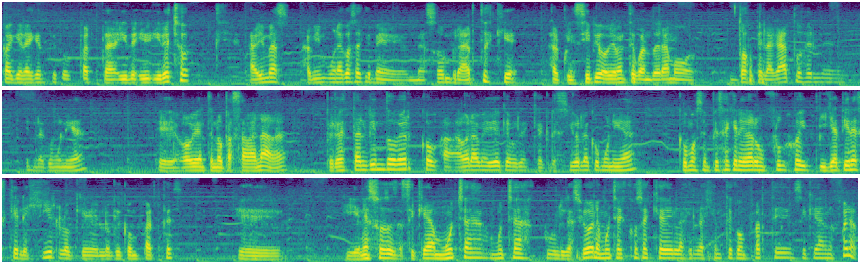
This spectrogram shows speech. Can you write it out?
para que la gente comparta. Y de, hecho, a mí, más, a mí una cosa que me, asombra harto es que al principio, obviamente cuando éramos dos pelagatos en, la comunidad, eh, obviamente no pasaba nada, pero es tan lindo ver ahora a medida que, que ha crecido la comunidad, cómo se empieza a generar un flujo y, ya tienes que elegir lo que, lo que compartes. Eh, y en eso se quedan muchas, muchas publicaciones, muchas cosas que la, gente comparte se quedan fuera.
